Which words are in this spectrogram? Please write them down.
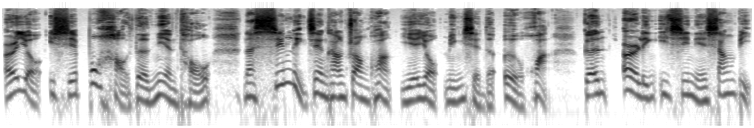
而有一些不好的念头，那心理健康状况也有明显的恶化。跟二零一七年相比，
